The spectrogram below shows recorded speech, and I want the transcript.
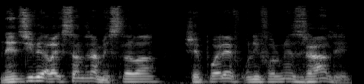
Nejdříve Alexandra myslela, že pojede v uniformě z řády,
